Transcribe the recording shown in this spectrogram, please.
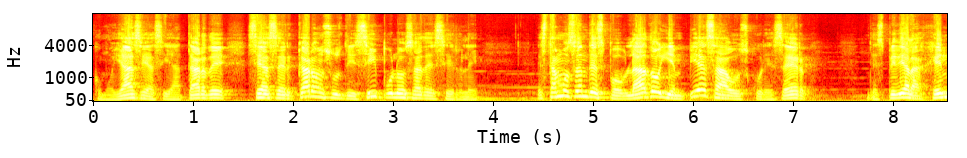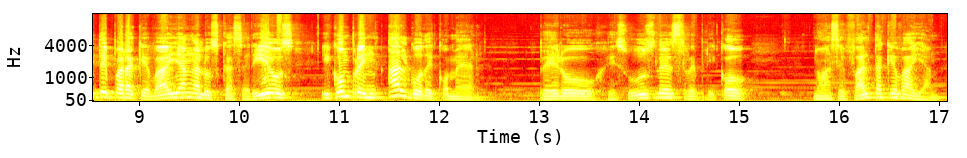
Como ya se hacía tarde, se acercaron sus discípulos a decirle, Estamos en despoblado y empieza a oscurecer. Despide a la gente para que vayan a los caseríos y compren algo de comer. Pero Jesús les replicó, no hace falta que vayan,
